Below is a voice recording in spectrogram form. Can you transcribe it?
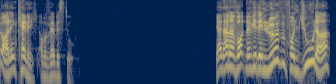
ja, den kenne ich, aber wer bist du? Ja, in anderen Worten, wenn wir den Löwen von Juda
